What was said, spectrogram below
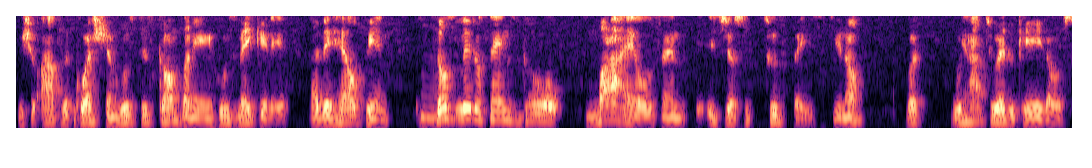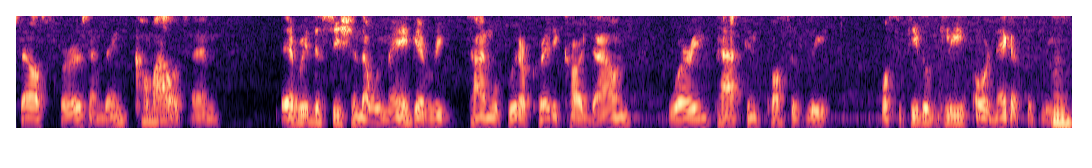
you should ask the question who's this company who's making it are they helping mm-hmm. those little things go miles and it's just a toothpaste you know but we have to educate ourselves first and then come out and every decision that we make every time we put our credit card down we're impacting possibly positively or negatively mm.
